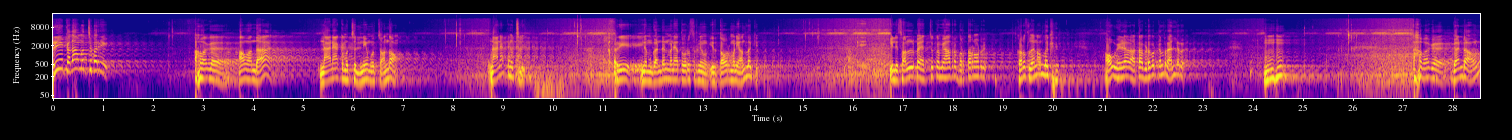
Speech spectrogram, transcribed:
ರೀ ಕದಾ ಮುಚ್ಚಿ ಬರ್ರಿ. ಅವಾಗ ಅವ ಅಂದ ನಾನ್ಯಾಕೆ ಮುಚ್ಚಲಿ? ನೀ ಮುಚ್ಚು ಅಂದ ನಾನ್ಯಾಕೆ ಮುಚ್ಚಲಿ? ರೀ ನಿಮ್ಮ ಗಂಡನ ಮನೆ ತೋರಿಸ್ರಿ ನೀವು, ಇದು ತವ್ರ ಮನೆ ಅಂದ್ಲಕ್ಕೆ. ಇಲ್ಲಿ ಸ್ವಲ್ಪ ಹೆಚ್ಚು ಕಮ್ಮಿ ಆದ್ರೆ ಬರ್ತಾರ ನೋಡ್ರಿ, ಕರೆಸ್ಲೇನ ಅಂದ್ಲಕ್ಕಿ. ಅವು ಹೇಳ್ಯಾಳ, ಆಟ ಬಿಡ್ಬೇಕಲ್ರಿ ಅಲ್ಲರ ಹ್ಞೂ ಅವಾಗ ಗಂಡ, ಅವನು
